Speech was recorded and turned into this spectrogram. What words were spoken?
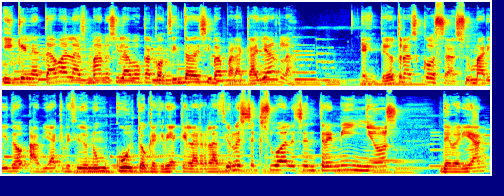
y que le ataba las manos y la boca con cinta adhesiva para callarla. Entre otras cosas, su marido había crecido en un culto que creía que las relaciones sexuales entre niños deberían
